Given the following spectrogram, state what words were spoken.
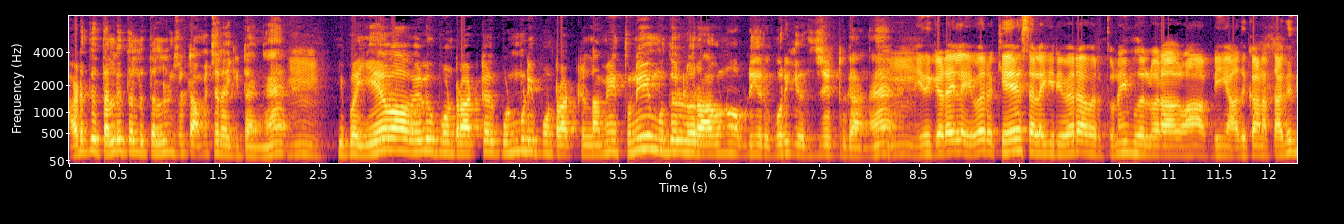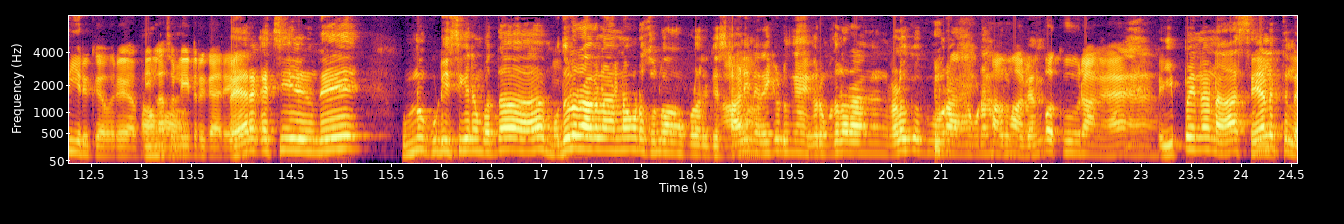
அடுத்து தள்ளு தள்ளு தள்ளுன்னு சொல்லிட்டு அமைச்சராக்கிட்டாங்க. ம், இப்ப ஏவா வேலு போன்ற ஆட்கள் பொன்முடி போன்ற ஆட்கள் எல்லாமே துணை முதல்வர் ஆகணும் அப்படிங்கிற கோரிக்கை வச்சுட்டு இருக்காங்க. இதுக்கிடையில இவர் கே எஸ் அழகிரி வேற அவர் துணை முதல்வர் ஆகலாம் அப்படி அதுக்கான தகுதி இருக்கு அவரு அப்படின்லாம் ஆமா. சொல்லிட்டு இருக்காரு. வேற கட்சியில இருந்து இன்னும் கூடிய சீக்கிரம் பார்த்தா முதல்வர் ஆகலாம்லாம் கூட சொல்லுவாங்க போல இருக்கு. ஸ்டாலின். இறக்கி விடுங்க. இவர் முதல்வர் ஆகுங்கிற அளவுக்கு கூறாங்க ரொம்ப கூவுறாங்க. இப்ப என்னன்னா சேலத்துல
